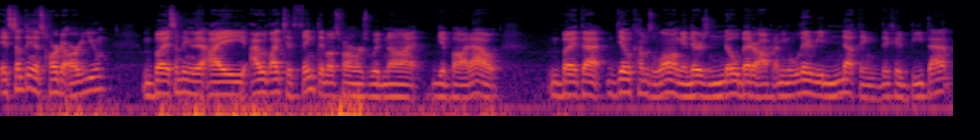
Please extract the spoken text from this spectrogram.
It's something that's hard to argue, but something that I I would like to think that most farmers would not get bought out. But that deal comes along and there's no better option, I mean, literally nothing that could beat that,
